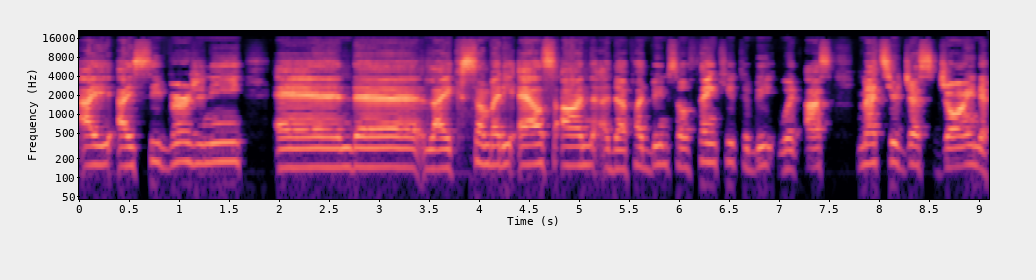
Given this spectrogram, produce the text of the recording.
I I see Virginie and uh, like somebody else on the Podbean. So thank you to be with us. Matthew just joined.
